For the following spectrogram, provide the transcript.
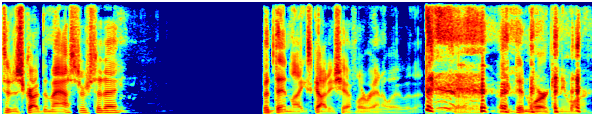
to describe the Masters today. But then, like Scotty Scheffler ran away with it. So, like, didn't work anymore.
